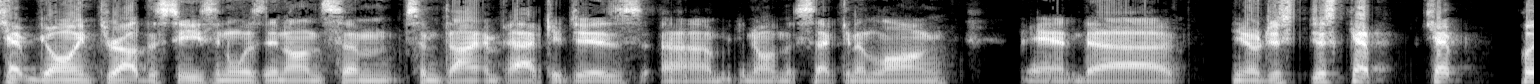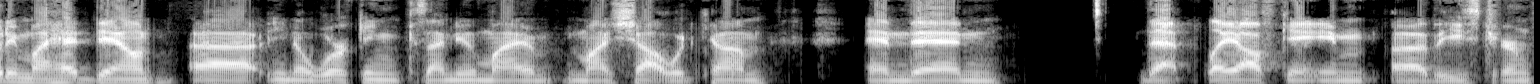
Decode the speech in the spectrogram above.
kept going throughout the season. Was in on some some dime packages, um, you know, on the second and long, and uh, you know, just just kept kept putting my head down, uh, you know, working because I knew my my shot would come, and then that playoff game, uh, the Eastern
